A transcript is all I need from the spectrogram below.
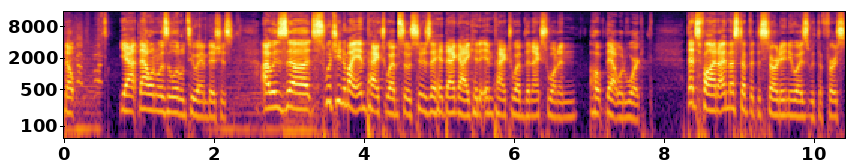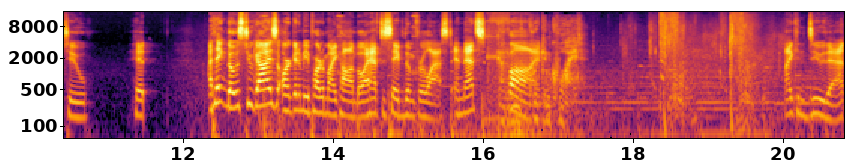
Nope. Yeah, that one was a little too ambitious. I was uh, switching to my impact web, so as soon as I hit that guy, I could impact web the next one and hope that would work. That's fine. I messed up at the start anyways with the first two hit. I think those two guys aren't going to be part of my combo. I have to save them for last, and that's Gotta fine. quick and quiet. I can do that.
